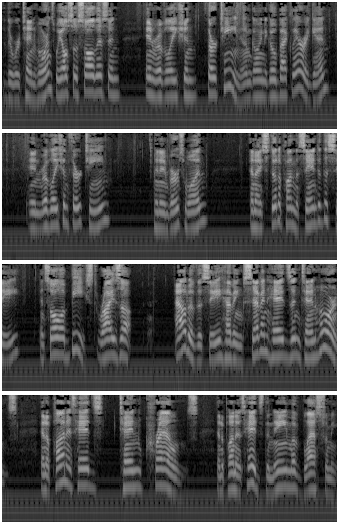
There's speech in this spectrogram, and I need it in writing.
there were ten horns. We also saw this in in Revelation 13, and I'm going to go back there again in Revelation 13 and in verse 1, and I stood upon the sand of the sea and saw a beast rise up out of the sea having seven heads and ten horns, and upon his heads ten crowns, and upon his heads the name of blasphemy.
